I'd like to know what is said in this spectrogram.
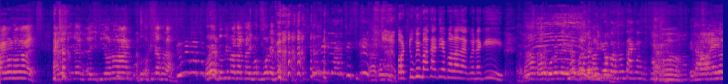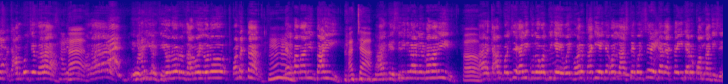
ভালো নয়। আর টুপি মাথার নাই মোটে। ওর টুপি মাথা দিয়ে বলা লাগবে নাকি? হ্যাঁ। বাড়ি। আচ্ছা। আর মিস্ত্রি গুলো নেলবাবাড়ির হ্যাঁ। আর কাম করছে খালি গুণবর্তীকে। ওই ঘরে থাকি এইটা এখন লাস্টে কইছে এটার একটা ইট আরও কম কাটিছে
